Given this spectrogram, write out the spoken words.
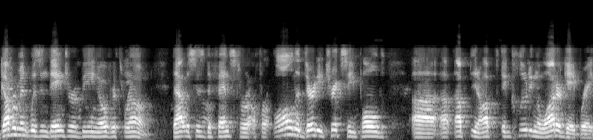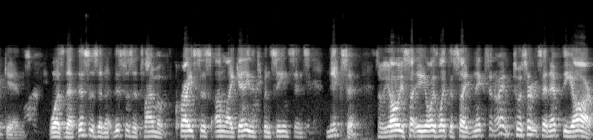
government was in danger of being overthrown. That was his defense for for all the dirty tricks he pulled uh, up, you know, up including the Watergate break-ins. Was that this is a this is a time of crisis unlike any that's been seen since Nixon. So he always he always liked to cite Nixon, and to a certain extent FDR.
